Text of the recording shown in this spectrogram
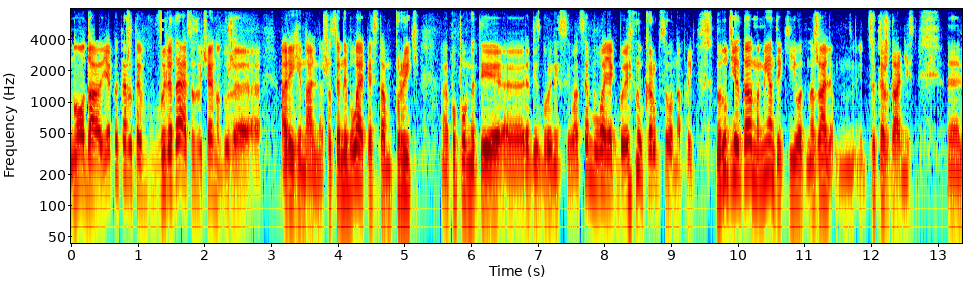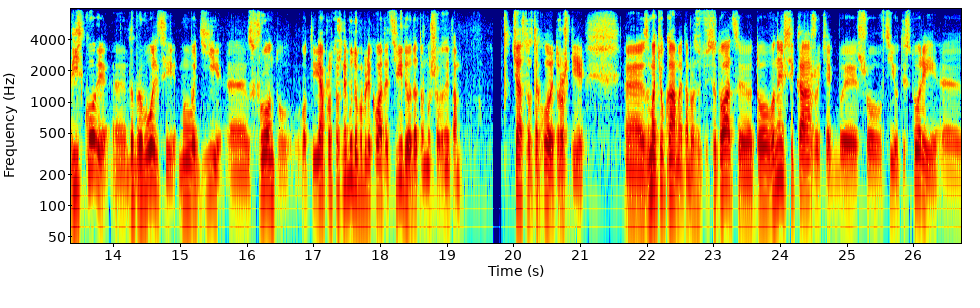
Ну, да, як ви кажете, виглядає це, звичайно, дуже е, оригінально. Що це не була якась там прить е, поповнити ряди збройних сил, а це була якби ну, корупціонна прить. Ну тут є да, момент, який, от, на жаль, це теж даність. Військові, добровольці, молоді е, з фронту. От я просто ж не буду публікувати ці відео, да, тому що вони там. Часто з такою трошки е, з матюками там про цю ситуацію, то вони всі кажуть, якби що в цій от історії, е,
